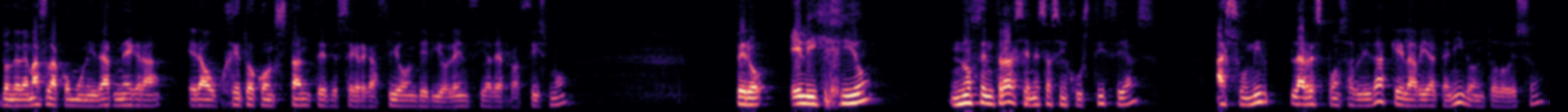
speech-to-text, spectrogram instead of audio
donde además la comunidad negra era objeto constante de segregación, de violencia, de racismo, pero eligió no centrarse en esas injusticias, asumir la responsabilidad que él había tenido en todo eso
